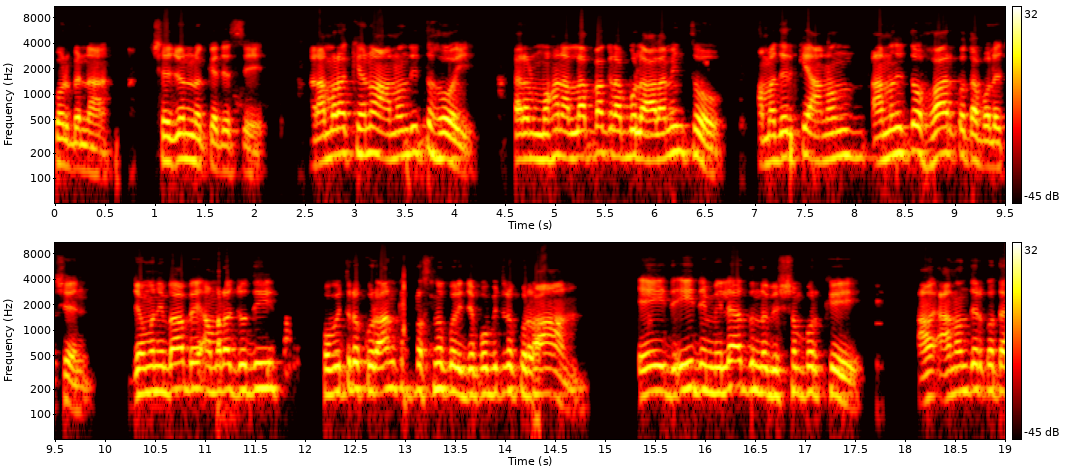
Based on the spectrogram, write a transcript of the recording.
করবে না, সেজন্য কেঁদেছে। আর আমরা কেন আনন্দিত হই? কারণ মহান আল্লাহ পাক রাব্বুল আলামিন তো আমাদেরকে আনন্দ, আনন্দিত হওয়ার কথা বলেছেন। যেমনি ভাবে আমরা যদি পবিত্র কোরআনকে প্রশ্ন করি যে, পবিত্র কোরআন, এই ঈদ মিলাদুল নবী সম্পর্কে আনন্দের কথা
